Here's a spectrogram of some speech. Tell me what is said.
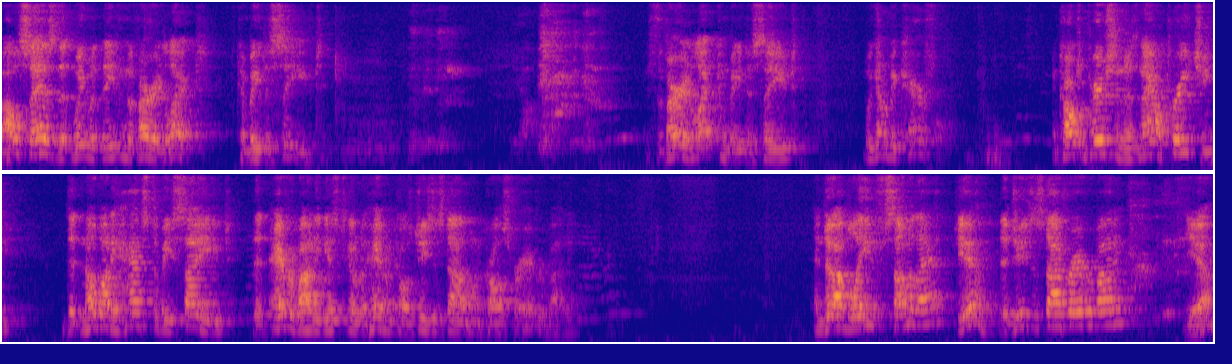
Bible says that we would even the very elect can be deceived. If the very elect can be deceived, we got to be careful. And Carlton Pearson is now preaching that nobody has to be saved, that everybody gets to go to heaven because Jesus died on the cross for everybody. And do I believe some of that? Yeah. Did Jesus die for everybody? Yeah.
